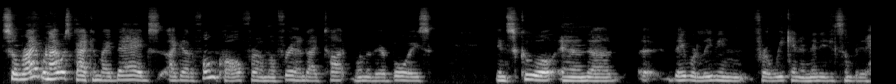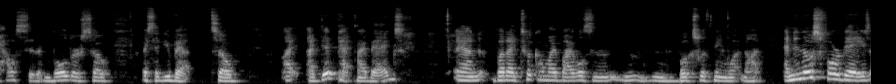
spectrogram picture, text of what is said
So, right when I was packing my bags, I got a phone call from a friend. I taught one of their boys in school, and uh, uh, they were leaving for a weekend and they needed somebody to house sit in Boulder. So I said, You bet. So I, I did pack my bags. And but I took all my Bibles and, books with me and whatnot. And in those four days,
